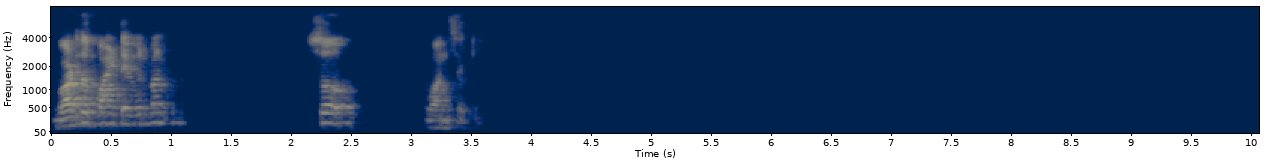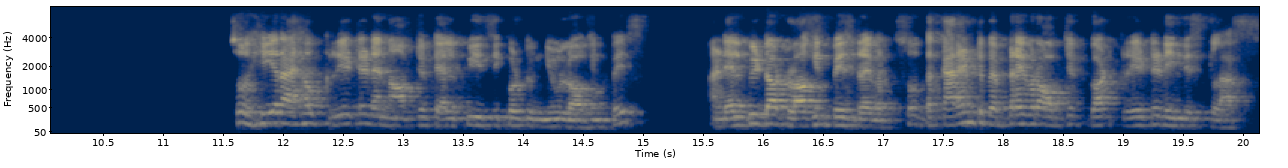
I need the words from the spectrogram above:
What is the point, everyone? So, one second. So here I have created an object LP is equal to new login page and LP dot login page driver. So the current WebDriver object got created in this class.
